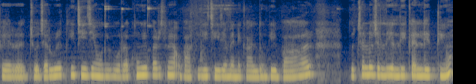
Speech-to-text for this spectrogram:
फिर जो ज़रूरत की चीज़ें होंगी वो रखूँगी पर्स में और बाकी की चीज़ें मैं निकाल दूँगी बाहर। तो चलो जल्दी जल्दी कर लेती हूँ।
